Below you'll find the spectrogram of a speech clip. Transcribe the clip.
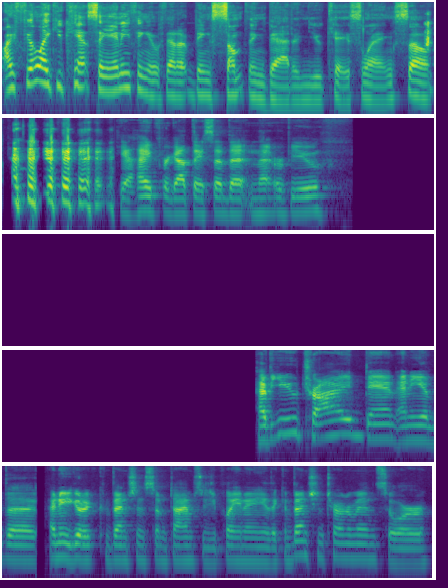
I feel like you can't say anything without it being something bad in UK slang. So Yeah, I forgot they said that in that review. Have you tried, Dan, any of the? I know you go to conventions sometimes. Did you play in any of the convention tournaments or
